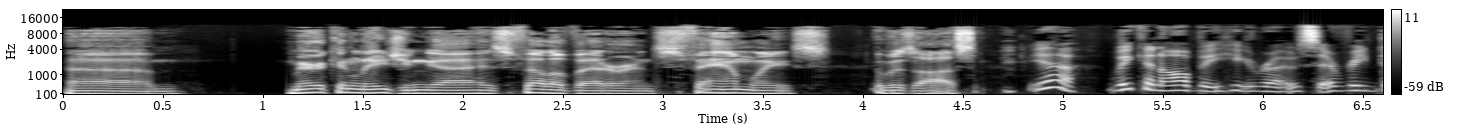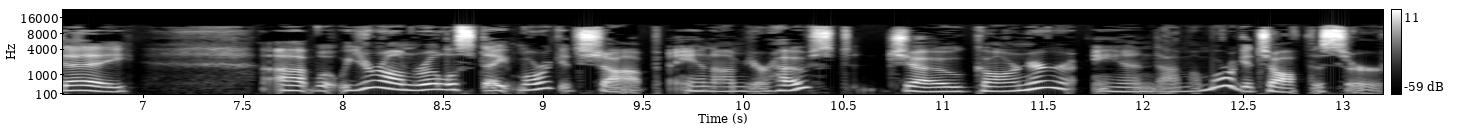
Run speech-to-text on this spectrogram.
um, American Legion guys, fellow veterans, families it was awesome. Yeah, we can all be heroes every day. Uh, you're on Real Estate Mortgage Shop, and I'm your host, Joe Garner, and I'm a mortgage officer.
